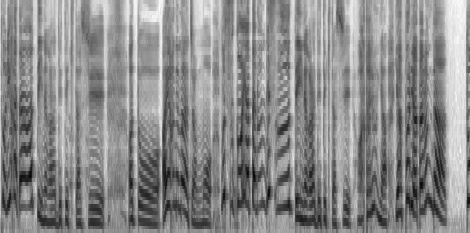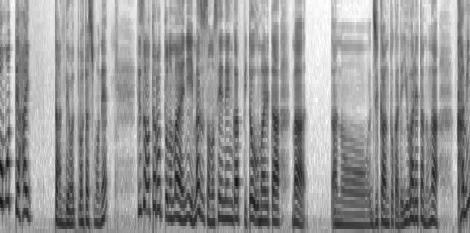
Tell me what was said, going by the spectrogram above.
鳥肌!」って言いながら出てきたしあと綾羽まやちゃんも「もうすごい当たるんです!」って言いながら出てきたし「当たるんややっぱり当たるんだ!」と思って入ったんで私もね。でそのタロットの前にまずその生年月日と生まれたまああのー、時間とかで言われたのが雷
